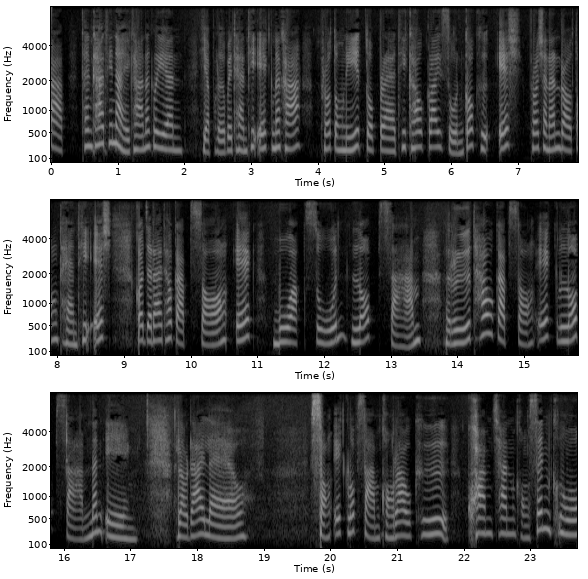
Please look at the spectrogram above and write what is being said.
กับแทนค่าที่ไหนคะนักเรียน อย่าเผลอไปแทนที่ x นะคะ เพราะตรงนี้ตัวแปรที่เข้าใกล้ศูนย์ก็คือ h เพราะฉะนั้นเราต้องแทนที่ h ก็จะได้เท่ากับ 2x บวก 0 ลบ 3 หรือเท่ากับ 2x ลบ 3 นั่นเอง เราได้แล้ว 2x ลบ 3 ของเราคือ ความชันของเส้นโค้ง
